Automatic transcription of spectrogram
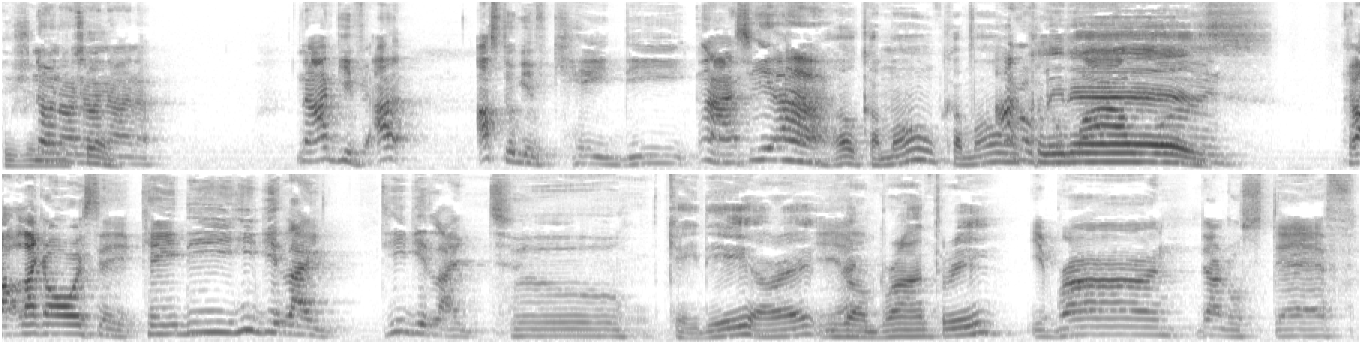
Who's your No, no, number no, two? no, no. No, I give I I still give KD. Ah, see, ah. Oh, come on, come on, Cletus. Cause like I always say, KD he get like he get like two. KD, all right. You Yeah. going Bron three? Yeah, Brian. Then I go Steph.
